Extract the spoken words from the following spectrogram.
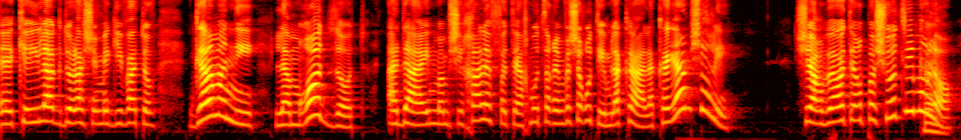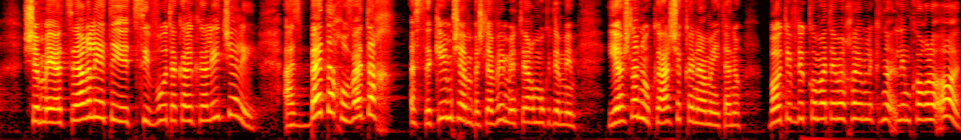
אה, קהילה גדולה שמגיבה טוב. גם אני, למרות זאת, עדיין ממשיכה לפתח מוצרים ושירותים לקהל הקיים שלי. שהרבה יותר פשוט לי כן. מולו, שמייצר לי את היציבות הכלכלית שלי. אז בטח ובטח עסקים שהם בשלבים יותר מוקדמים. יש לנו קהל שקנה מאיתנו, בואו תבדקו מה אתם יכולים למכור לו עוד.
